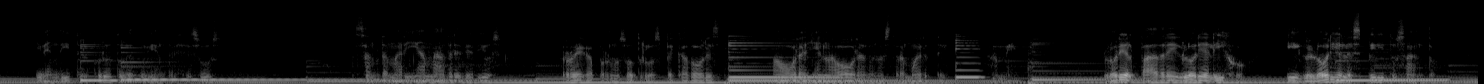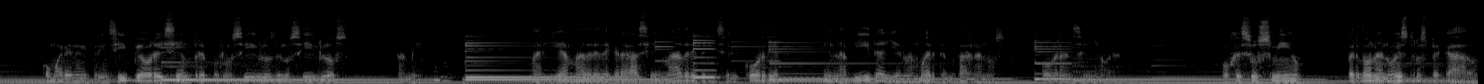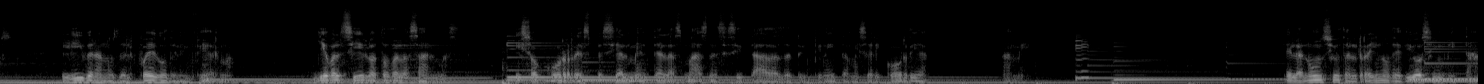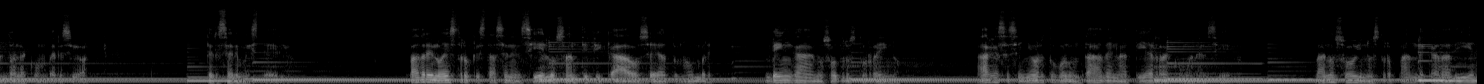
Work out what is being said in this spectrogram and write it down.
bendito el fruto de tu vientre Jesús. Santa María, Madre de Dios, ruega por nosotros los pecadores, ahora y en la hora de nuestra muerte. Amén. Gloria al Padre, gloria al Hijo, y gloria al Espíritu Santo, como era en el principio, ahora y siempre, por los siglos de los siglos. Amén. María, Madre de Gracia y Madre de Misericordia, en la vida y en la muerte ampáranos, oh Gran Señora. Oh Jesús mío, perdona nuestros pecados, líbranos del fuego del infierno, lleva al cielo a todas las almas, y socorre especialmente a las más necesitadas de tu infinita misericordia. Amén. El anuncio del reino de Dios invitando a la conversión. Tercer misterio. Padre nuestro que estás en el cielo, santificado sea tu nombre. Venga a nosotros tu reino. Hágase Señor tu voluntad en la tierra como en el cielo. Danos hoy nuestro pan de cada día.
